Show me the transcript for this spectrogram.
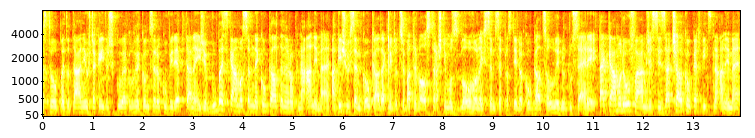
z toho úplně totálně už takový trošku jako ke konci roku vydeptaný, že vůbec kámo jsem nekoukal ten rok na anime a když už jsem koukal, tak mi to třeba trvalo strašně moc dlouho, než jsem se prostě dokoukal celou jednu tu sérii. Tak kámo doufám, že si začal koukat víc na anime,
